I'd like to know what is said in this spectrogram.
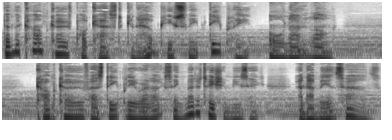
Then the Calm Cove podcast can help you sleep deeply all night long. Calm Cove has deeply relaxing meditation music and ambient sounds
